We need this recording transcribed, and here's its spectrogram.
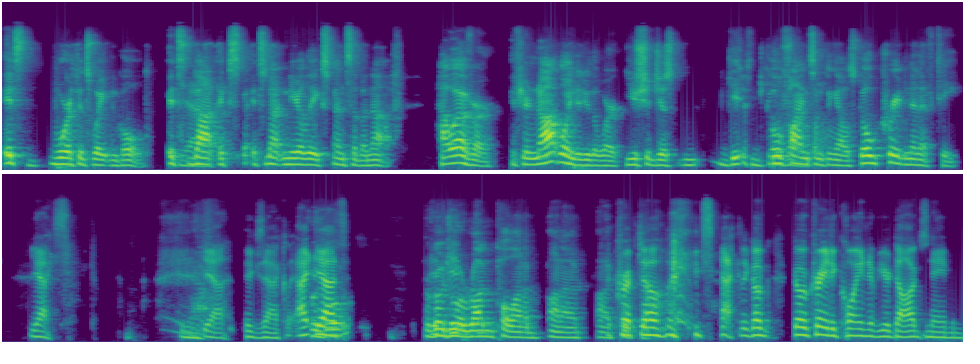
it's worth its weight in gold. It's Yeah. not exp- it's not nearly expensive enough. However, if you're not willing to do the work, you should just get Just go find on. something else. Go create an NFT. Yeah. you know, Yeah. Exactly. I, yeah. go, or go it- do a it- rug pull on a on a on a crypto. exactly. Go go create a coin of your dog's name and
